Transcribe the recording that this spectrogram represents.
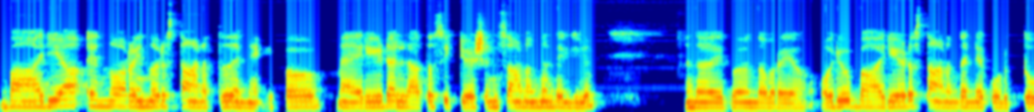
ഭാര്യ എന്ന് പറയുന്ന ഒരു സ്ഥാനത്ത് തന്നെ. ഇപ്പൊ മാരീഡ് അല്ലാത്ത സിറ്റുവേഷൻസ് ആണെന്നുണ്ടെങ്കിലും എന്താ ഇപ്പൊ എന്താ പറയാ ഒരു ഭാര്യയുടെ സ്ഥാനം തന്നെ കൊടുത്തു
